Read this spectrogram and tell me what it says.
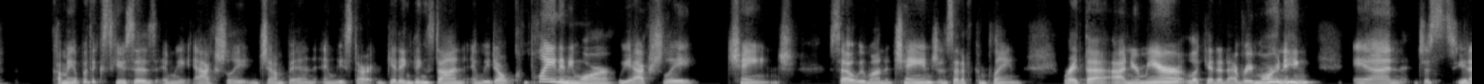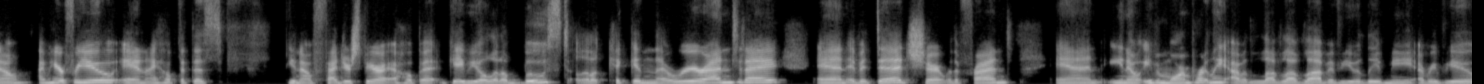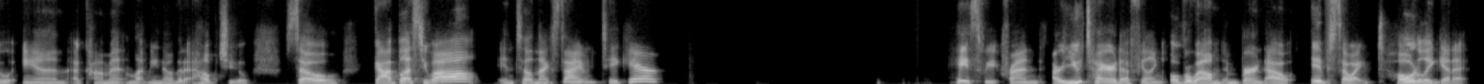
coming up with excuses and we actually jump in and we start getting things done and we don't complain anymore. We actually change. So we want to change instead of complain. Write that on your mirror, look at it every morning, and just, you know, I'm here for you. And I hope that this, you know, fed your spirit. I hope it gave you a little boost, a little kick in the rear end today. And if it did, share it with a friend. And, you know, even more importantly, I would love, love, love if you would leave me a review and a comment and let me know that it helped you. So, God bless you all. Until next time, take care. Hey, sweet friend, are you tired of feeling overwhelmed and burned out? If so, I totally get it.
